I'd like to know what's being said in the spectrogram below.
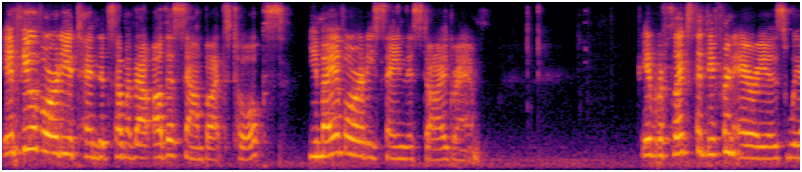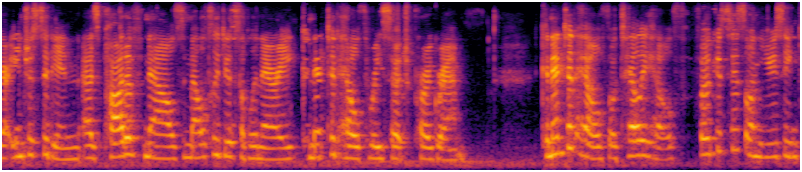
If you have already attended some of our other Soundbites talks, you may have already seen this diagram. It reflects the different areas we are interested in as part of NAL's multidisciplinary Connected Health Research Program. Connected Health or telehealth focuses on using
